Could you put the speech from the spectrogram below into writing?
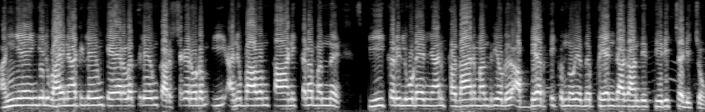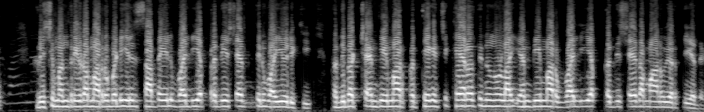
അങ്ങനെയെങ്കിൽ വയനാട്ടിലെയും കേരളത്തിലെയും കർഷകരോടും ഈ അനുഭാവം കാണിക്കണമെന്ന് സ്പീക്കറിലൂടെ ഞാൻ പ്രധാനമന്ത്രിയോട് അഭ്യർത്ഥിക്കുന്നു എന്ന് പ്രിയങ്ക ഗാന്ധി തിരിച്ചടിച്ചു. കൃഷിമന്ത്രിയുടെ മറുപടിയിൽ സഭയിൽ വലിയ പ്രതിഷേധത്തിന് വഴിയൊരുക്കി. പ്രതിപക്ഷ എം പിമാർ പ്രത്യേകിച്ച് കേരളത്തിൽ നിന്നുള്ള എം പിമാർ വലിയ പ്രതിഷേധമാണ് ഉയർത്തിയത്.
